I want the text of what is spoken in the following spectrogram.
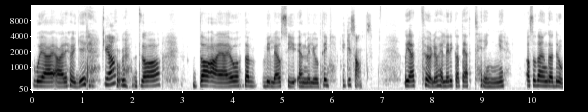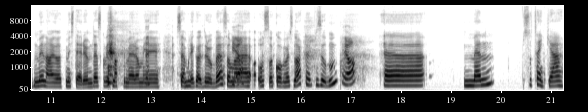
hvor jeg er i høygir, Ja, da, da er jeg jo Da vil jeg jo sy en million ting. ikke sant. Og jeg føler jo heller ikke at jeg trenger Altså, den garderoben min er jo et mysterium. Det skal vi snakke mer om i Sømmelig garderobe, som Ja. også kommer snart, episoden. Ja. Eh, men så tenker jeg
